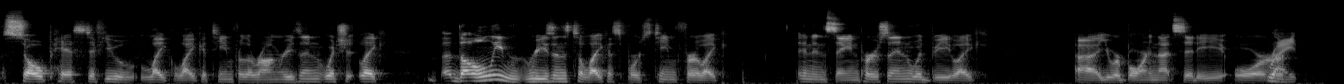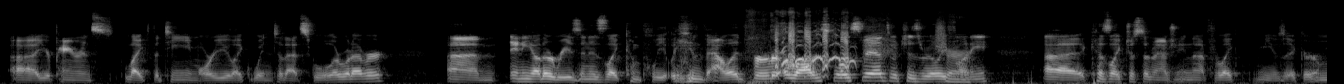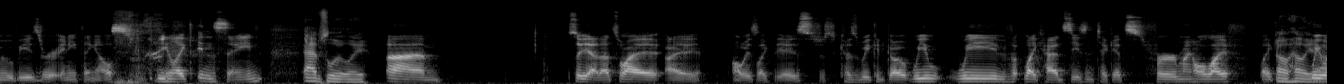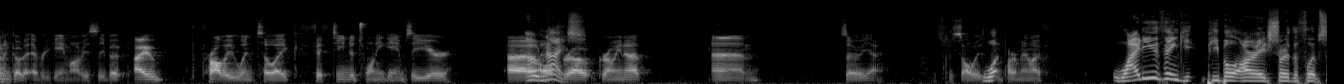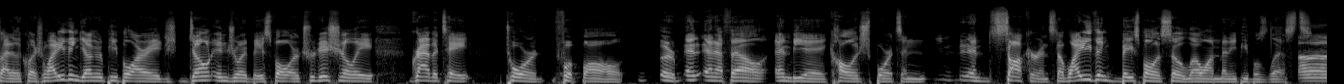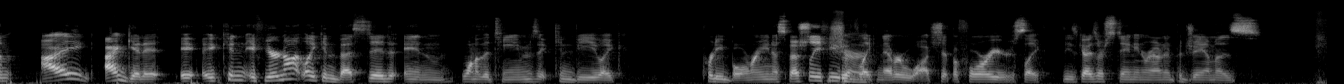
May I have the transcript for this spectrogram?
so pissed if you like like a team for the wrong reason. Which like the only reasons to like a sports team for like an insane person would be like uh, you were born in that city or Right. Uh, your parents liked the team or you like went to that school or whatever. Um, any other reason is like completely invalid for a lot of sports fans, which is really Sure. funny. Because like just imagining that for like music or movies or anything else would be like insane. Absolutely. Um, so yeah, that's why I always like the A's, just because we could go. We we've like had season tickets for my whole life. Like, Oh, hell yeah. we wouldn't go to every game, obviously, but I probably went to like fifteen to twenty games a year. Uh, Oh, nice. Throughout growing up. Um, so yeah, it's just always What- been part of my life. Why do you think people our age, sort of the flip side of the question, why do you think younger people our age don't enjoy baseball or traditionally gravitate toward football or NFL, NBA, college sports, and and soccer and stuff? Why do you think baseball is so low on many people's lists? Um, I I get it. It it can if you're not like invested in one of the teams, it can be like pretty boring, especially if you've Sure. like never watched it before. You're just like these guys are standing around in pajamas.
